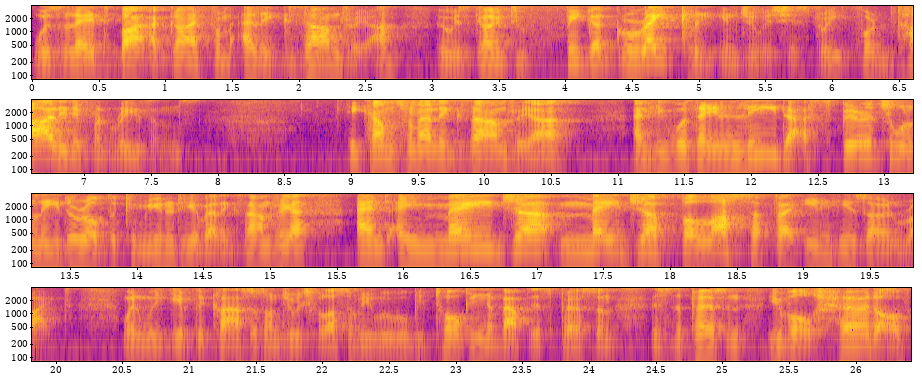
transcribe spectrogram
was led by a guy from Alexandria who is going to figure greatly in Jewish history for entirely different reasons. He comes from Alexandria and he was a leader, a spiritual leader of the community of Alexandria, and a major, major philosopher in his own right. When we give the classes on Jewish philosophy, we will be talking about this person. This is a person you've all heard of,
